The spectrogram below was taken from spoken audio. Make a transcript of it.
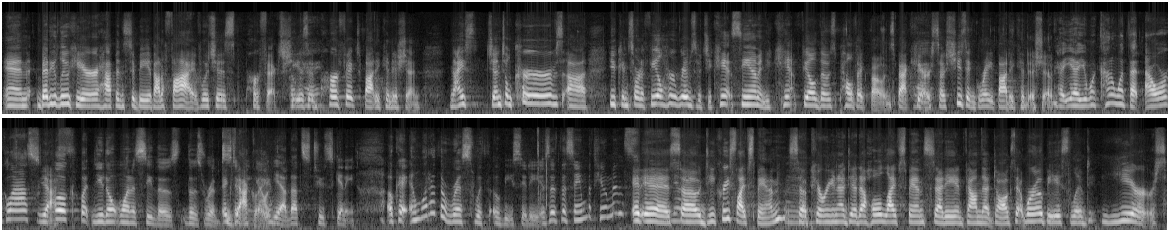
And Betty Lou here happens to be about a five, which is perfect. She is in perfect body condition. Nice, gentle curves. Uh, you can sort of feel her ribs, but you can't see them, and you can't feel those pelvic bones back here. So she's in great body condition. Okay, yeah, you want, kind of want that hourglass Yes. look, but you don't want to see those those ribs. Exactly. Yeah, that's too skinny. Okay, and what are the risks with obesity? Is it the same with humans? It is. So decreased lifespan. So Purina did a whole lifespan study and found that dogs that were obese lived years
